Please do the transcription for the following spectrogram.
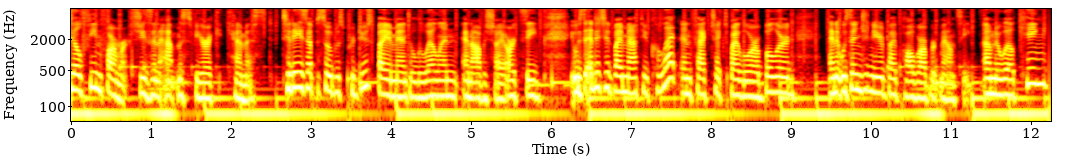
Delphine Farmer, she's an atmospheric chemist. Today's episode was produced by Amanda Lewellyn and Avishay Artsy. It was edited by Matthew Collette and fact checked by Laura Bullard, and it was engineered by Paul Robert Mounsey. I'm Noel King.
